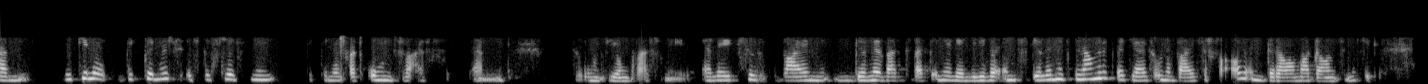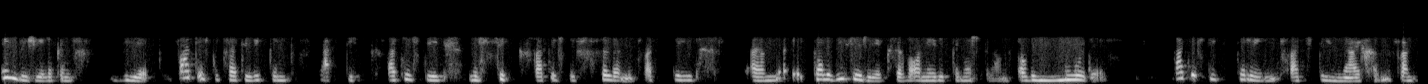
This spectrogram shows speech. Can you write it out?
Ehm um, die kinders die kinders is beslis nie die kinders wat ons was. Ehm um, ons jong was nie. Hulle het so baie dinge wat wat in hulle lewe inspel en dit is belangrik dat jy as onderwyser veral in drama, dans en musiek en visuele kuns weet. Wat is die strategie kind taktik? Wat is die musiek? Wat is die films? Wat die ehm um, televisiereekse waarna die kinders belang, al die modes. Wat is die trend, wat is die neiging van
